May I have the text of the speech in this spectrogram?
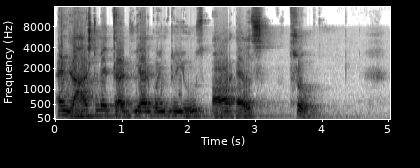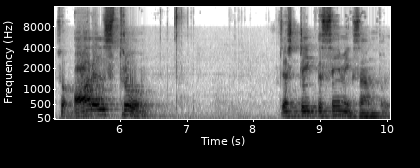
And last method we are going to use or else throw. So or else throw just take the same example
